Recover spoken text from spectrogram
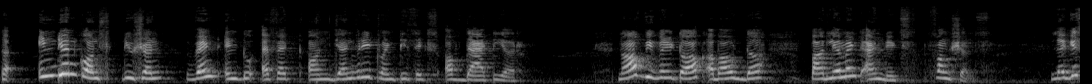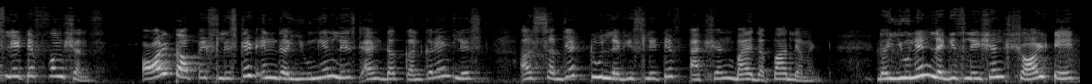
The Indian Constitution went into effect on January 26 of that year. Now we will talk about the Parliament and its functions. Legislative functions. All topics listed in the Union list and the concurrent list are subject to legislative action by the Parliament. The Union legislation shall take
